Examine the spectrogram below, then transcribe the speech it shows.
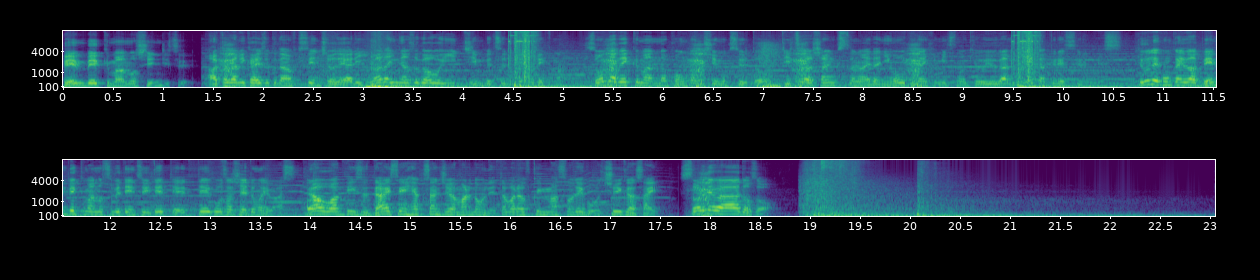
ベンベックマンの真実。赤髪海賊団副船長であり未だに謎が多い人物ベンベックマン。そんなベックマンの今後に注目すると実はシャンクスとの間に大きな秘密の共有が見え隠れするんです。ということで今回はベンベックマンの全てについて徹底考察したいと思います。なおワンピース第1130話までのネタバレを含みますのでご注意ください。それではどうぞ。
